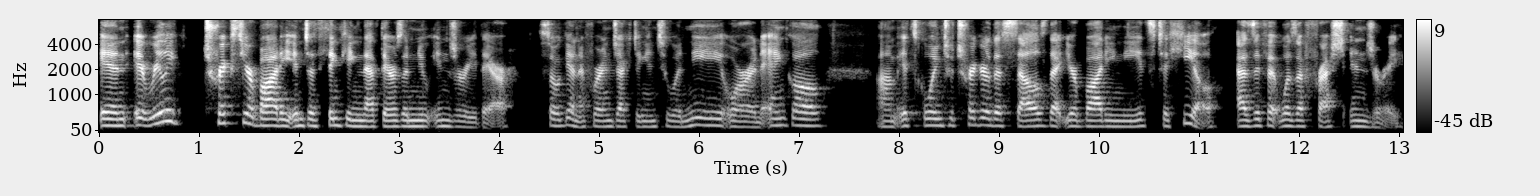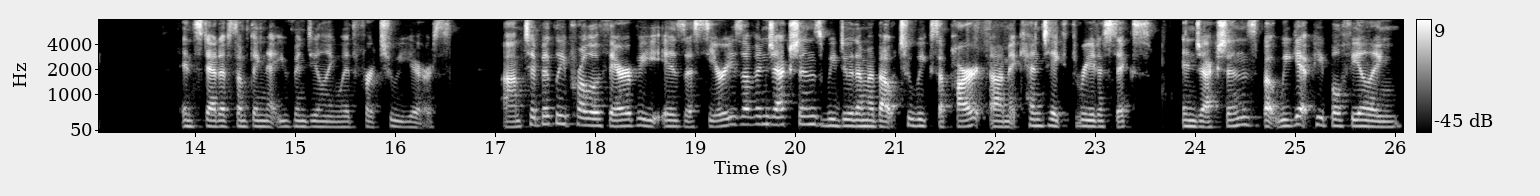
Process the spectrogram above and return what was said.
and it really tricks your body into thinking that there's a new injury there. So, again, if we're injecting into a knee or an ankle, um, it's going to trigger the cells that your body needs to heal as if it was a fresh injury instead of something that you've been dealing with for two years. Um, typically, prolotherapy is a series of injections. We do them about two weeks apart. Um, it can take three to six injections, but we get people feeling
